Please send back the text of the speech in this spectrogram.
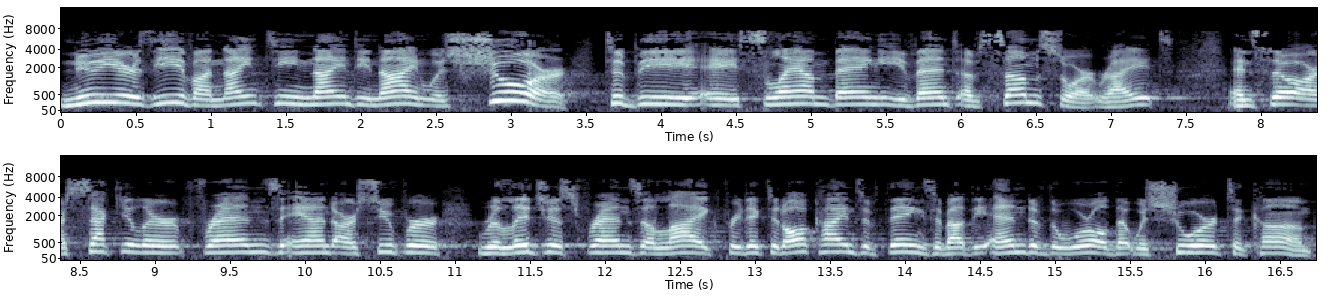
New Year's Eve on 1999 was sure to be a slam bang event of some sort, right? And so our secular friends and our super religious friends alike predicted all kinds of things about the end of the world that was sure to come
